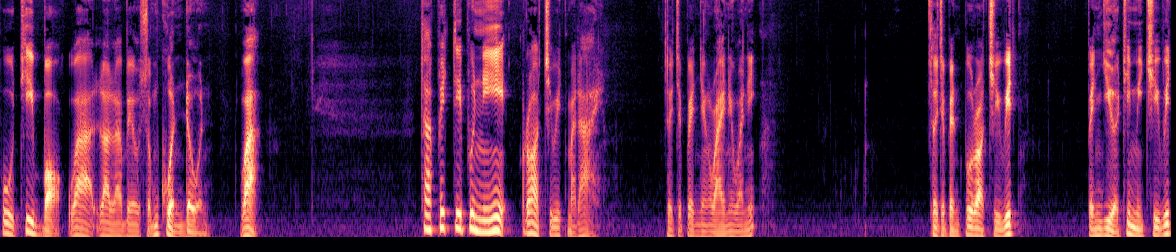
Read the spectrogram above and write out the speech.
ผู้ที่บอกว่าลาลาเบลสมควรโดนว่า ถ้าพริตตี้ผู้นี้รอดชีวิตมาได้ เธอจะเป็นอย่างไรในวันนี้ เธอจะเป็นผู้รอดชีวิต เป็นเหยื่อที่มีชีวิต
